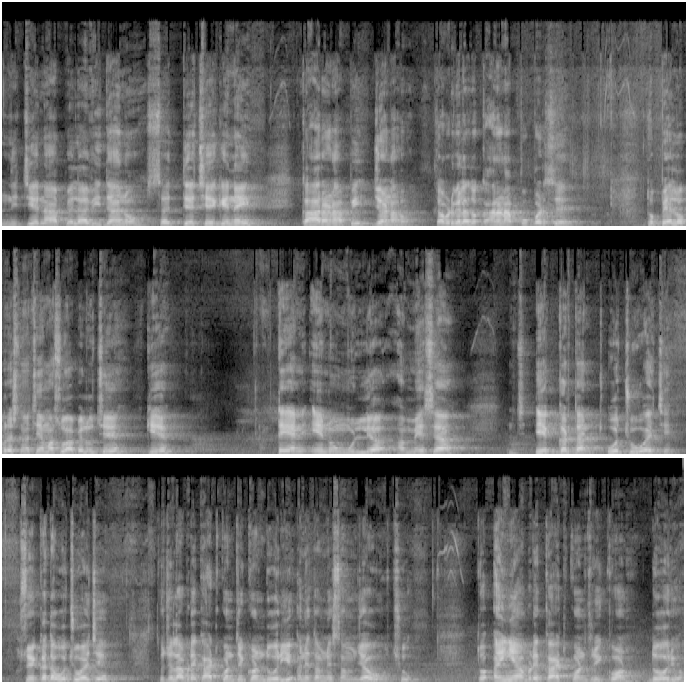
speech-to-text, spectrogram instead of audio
નીચેના આપેલા વિધાનો સત્ય છે કે નહીં? કારણ આપી જણાવો. તો આપણે પહેલાં તો કારણ આપવું પડશે. તો પહેલો પ્રશ્ન છે, એમાં શું આપેલું છે કે ટેન એનું મૂલ્ય હંમેશા એક કરતાં ઓછું હોય છે. શું એક કરતાં ઓછું હોય છે? તો ચાલો આપણે કાટકોણ ત્રિકોણ દોરીએ અને તમને સમજાવું છું. તો અહીંયા આપણે કાટકોણ ત્રિકોણ દોર્યો.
